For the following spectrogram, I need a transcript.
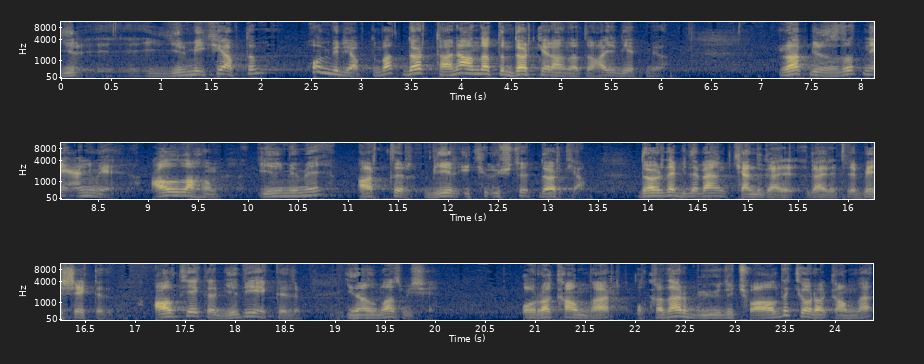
yir- 22 yaptım, 11 yaptım. Bak 4 tane anlattım, 4 kere anlattım. Hayır yetmiyor. Rabbi zıdni ilmi. Allah'ım ilmimi arttır. 1, 2, 3'tü 4 yap. 4'e bir de ben kendi gayret, gayretiyle 5'i ekledim. 6'yı ekledim, 7'yi ekledim. İnanılmaz bir şey. O rakamlar o kadar büyüdü, çoğaldı ki o rakamlar.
